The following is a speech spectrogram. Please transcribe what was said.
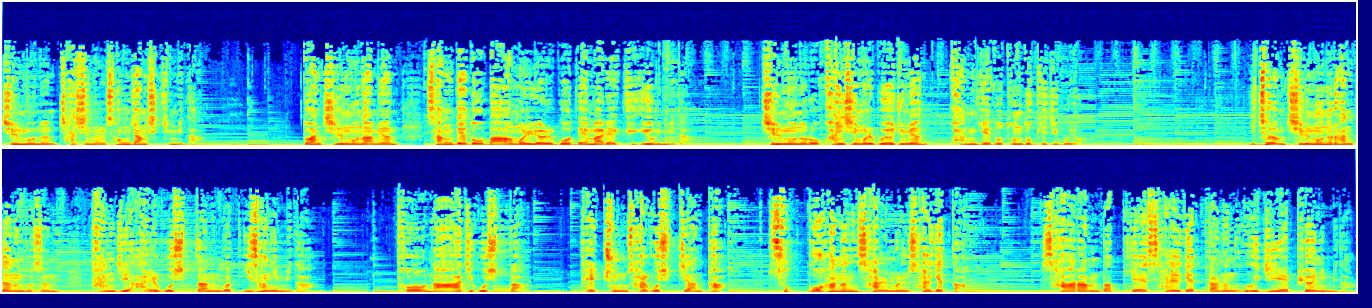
질문은 자신을 성장시킵니다. 또한 질문하면 상대도 마음을 열고 내 말에 귀 기울입니다. 질문으로 관심을 보여주면 관계도 돈독해지고요. 이처럼 질문을 한다는 것은 단지 알고 싶다는 것 이상입니다. 더 나아지고 싶다. 대충 살고 싶지 않다. 숙고하는 삶을 살겠다. 사람답게 살겠다는 의지의 표현입니다.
